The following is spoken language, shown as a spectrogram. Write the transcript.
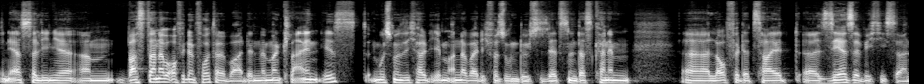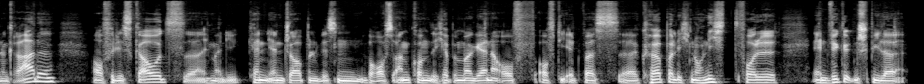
in erster Linie, ähm, was dann aber auch wieder ein Vorteil war. Denn wenn man klein ist, muss man sich halt eben anderweitig versuchen durchzusetzen. Und das kann im äh, Laufe der Zeit äh, sehr, sehr wichtig sein. Und gerade auch für die Scouts, äh, ich meine, die kennen ihren Job und wissen, worauf es ankommt. Ich habe immer gerne auf, auf die etwas äh, körperlich noch nicht voll entwickelten Spieler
